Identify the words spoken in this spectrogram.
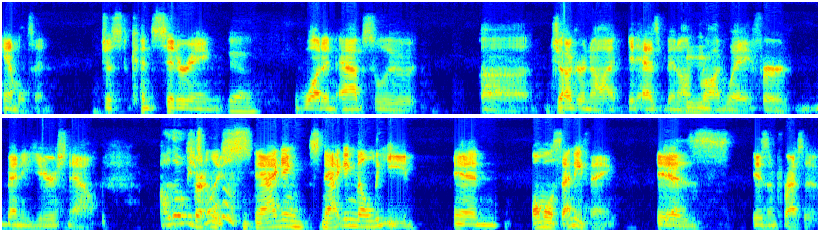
Hamilton, just considering yeah. what an absolute uh, juggernaut it has been on Mhm. Broadway for many years now. Although it's certainly one of those- snagging snagging the lead in almost anything Yeah. is is impressive.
